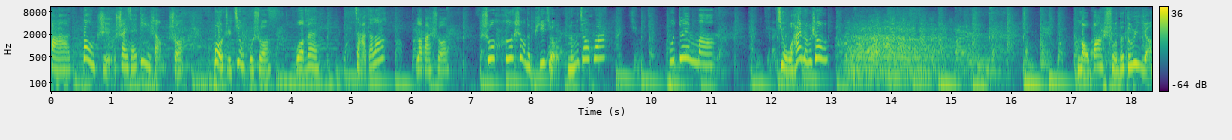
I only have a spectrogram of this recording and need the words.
把报纸摔在地上，说报纸净胡说。我问咋的了？老爸说说喝剩的啤酒能浇花，不对吗？酒还能剩？老爸说的对呀。”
